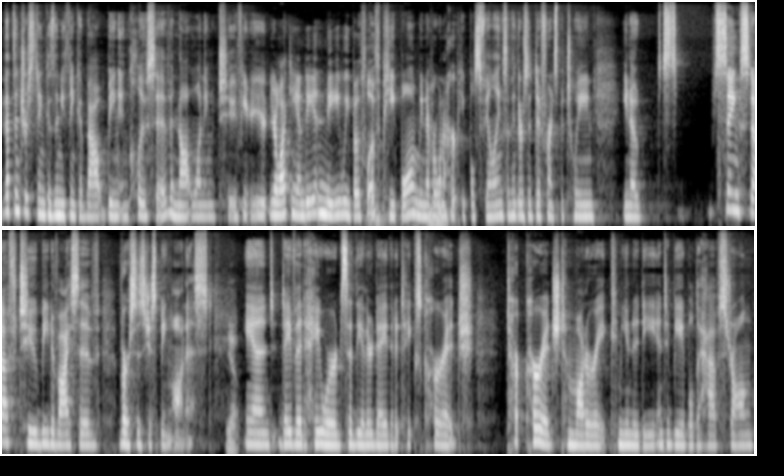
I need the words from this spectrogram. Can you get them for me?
That's interesting because then you think about being inclusive and not wanting to if you're, you're like andy and me we both love people and we never want to mm-hmm. hurt people's feelings i think there's a difference between you know saying stuff to be divisive versus just being honest. Yeah. And David Hayward said the other day that it takes courage, courage to moderate community and to be able to have strong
